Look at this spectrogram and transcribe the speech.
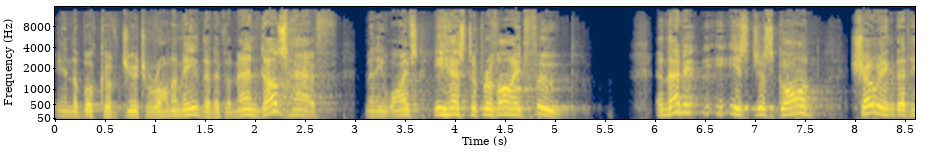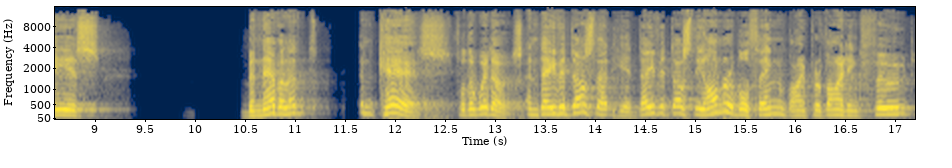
in the book of Deuteronomy that if a man does have many wives, he has to provide food. And that is just God showing that he is benevolent and cares for the widows. And David does that here. David does the honorable thing by providing food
